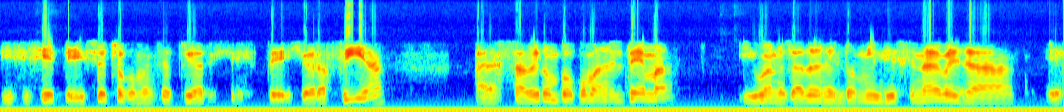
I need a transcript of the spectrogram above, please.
17, 18 comencé a estudiar este, geografía para saber un poco más del tema y bueno, ya desde el 2019 ya es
